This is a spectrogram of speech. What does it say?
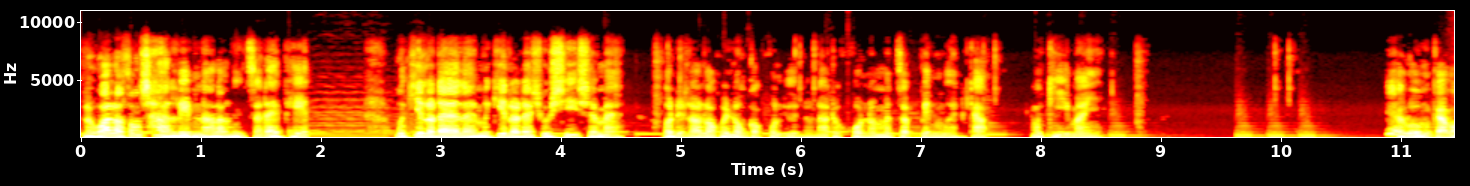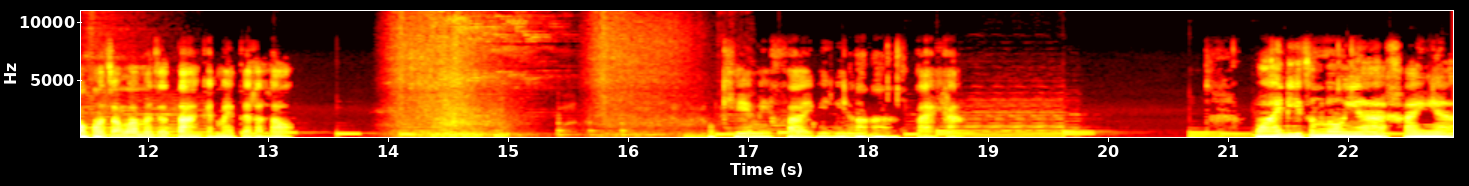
หรือว่าเราต้องชาเลนนะ เราถึงจะได้เพชร เมื่อกี้เราได้อะไร เมื่อกี้เราได้ชูชีใช่ไหมเออเดี๋ยวเราลองไปลงกับคนอื่นดูนะ ทุกคนว่ามันจะเป็นเหมือนกับเมื่อกี้ไหมอยากรู้เหมือนกันว่าของจังหวะมันจะต่างกันไหมแต่ละรอบ โอเค มีไฟ มีนี่อ่าไปค่ะ ว้ายดีจังเลยอะ ใครอะ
